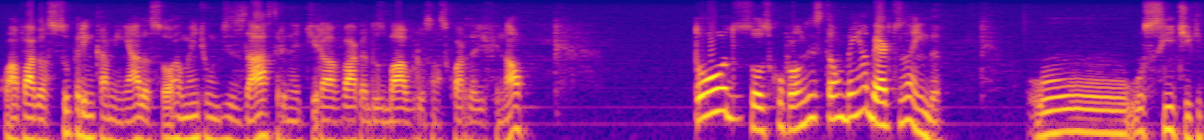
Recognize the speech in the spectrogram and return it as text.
com a vaga super encaminhada, só realmente um desastre né, tirar a vaga dos bávaros nas quartas de final. Todos os confrontos estão bem abertos ainda. O, o City, que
